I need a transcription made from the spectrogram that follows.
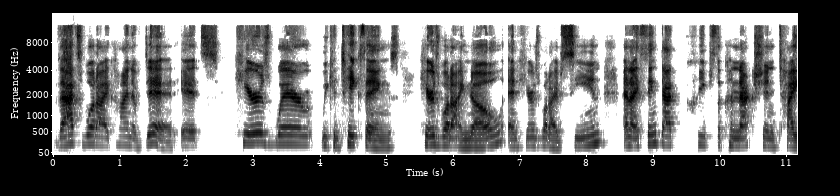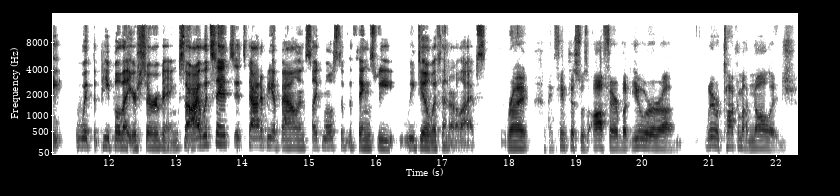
that's what I kind of did. It's here's where we can take things, here's what I know, and here's what I've seen. And I think that keeps the connection tight with the people that you're serving. So I would say it's it's got to be a balance like most of the things we we deal with in our lives. Right. I think this was off air, but you were uh, we were talking about knowledge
